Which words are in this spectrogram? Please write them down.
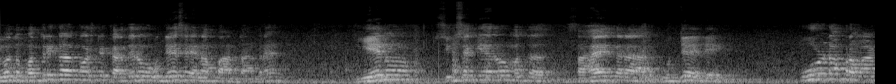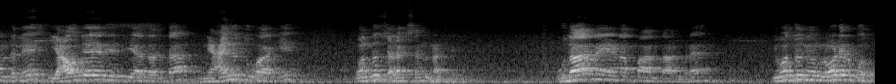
ಇವತ್ತು ಪತ್ರಿಕಾಗೋಷ್ಠಿ ಕರೆದಿರೋ ಉದ್ದೇಶ ಏನಪ್ಪ ಅಂತ ಅಂದರೆ, ಏನು ಶಿಕ್ಷಕಿಯರು ಮತ್ತು ಸಹಾಯಕರ ಹುದ್ದೆಯಲ್ಲಿ ಪೂರ್ಣ ಪ್ರಮಾಣದಲ್ಲಿ ಯಾವುದೇ ರೀತಿಯಾದಂಥ ನ್ಯಾಯಯುತವಾಗಿ ಒಂದು ಸೆಲೆಕ್ಷನ್ ನಡೆದಿದೆ. ಉದಾಹರಣೆ ಏನಪ್ಪ ಅಂತ ಅಂದರೆ, ಇವತ್ತು ನೀವು ನೋಡಿರ್ಬೋದು,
